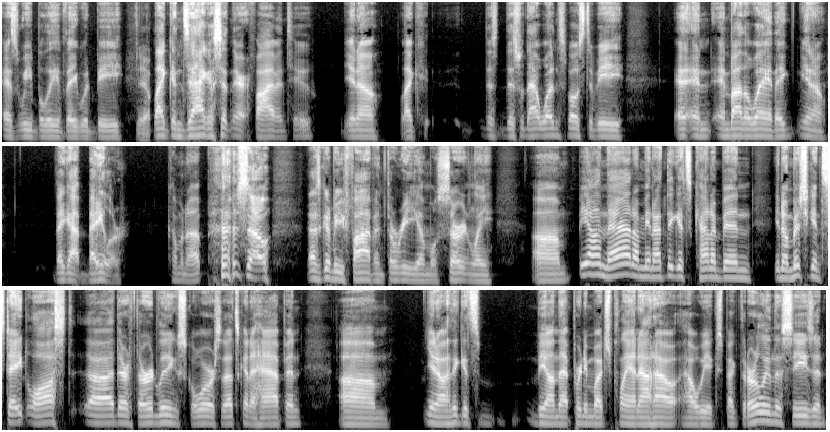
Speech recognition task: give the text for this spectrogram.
as we believe they would be. Yep. Like Gonzaga sitting there at five and two. You know, like this this that wasn't supposed to be. And and, and by the way, they you know they got Baylor coming up, so that's going to be five and three almost certainly. Um, beyond that, I mean, I think it's kind of been, you know, Michigan State lost uh, their third leading scorer, so that's going to happen. Um, you know, I think it's beyond that pretty much playing out how, how we expected early in the season.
